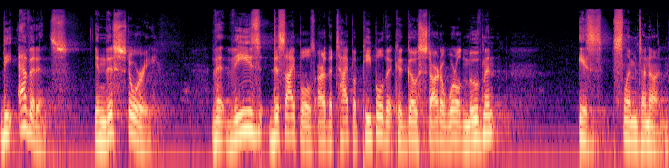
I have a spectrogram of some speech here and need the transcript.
The evidence in this story that these disciples are the type of people that could go start a world movement is slim to none.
